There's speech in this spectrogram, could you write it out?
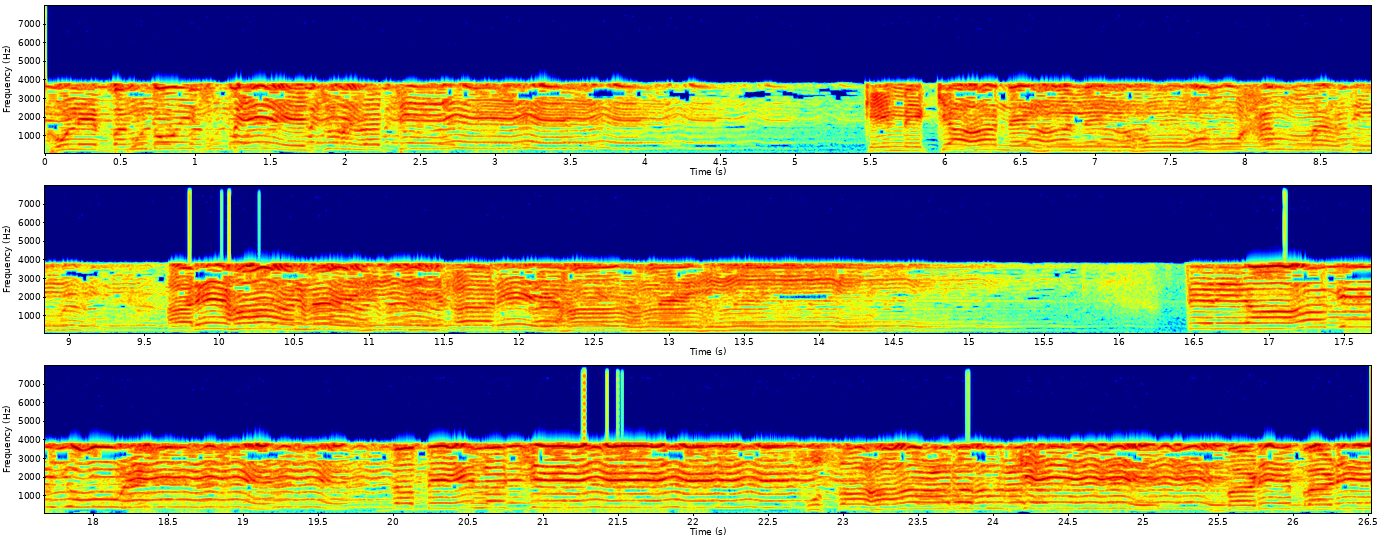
کھلے بندوں اس پہ ضرورتیں کہ میں کیا نہیں ہوں محمدی؟ ارے ہاں نہیں، ارے ہاں نہیں۔ تیرے آگے یوں ہے، دبے لچے۔ عرب کے بڑے بڑے۔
